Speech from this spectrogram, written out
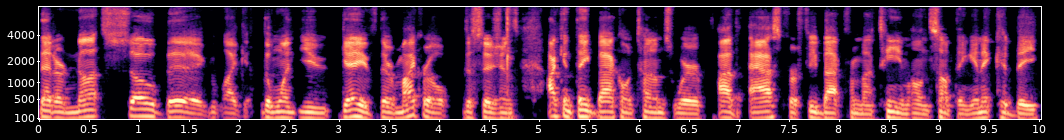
that are not so big like the one you gave they're micro decisions. I can think back on times where i've asked for feedback from my team on something and it could be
